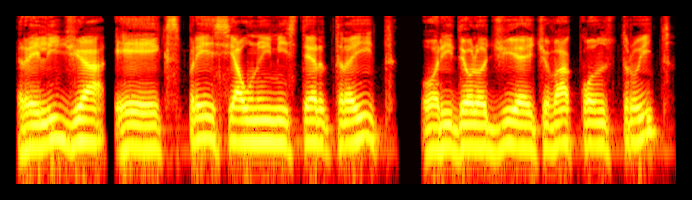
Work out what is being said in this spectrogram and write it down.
Religia e expresia unui mister trăit, ori ideologia e ceva construit.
